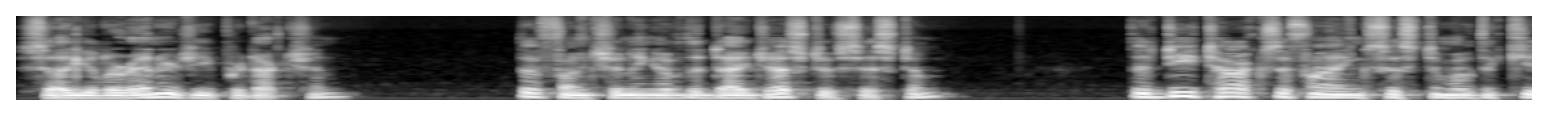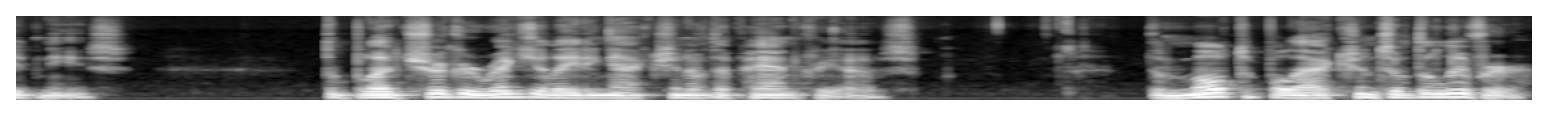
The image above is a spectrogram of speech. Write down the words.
Cellular energy production, the functioning of the digestive system, the detoxifying system of the kidneys, the blood sugar regulating action of the pancreas, the multiple actions of the liver,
